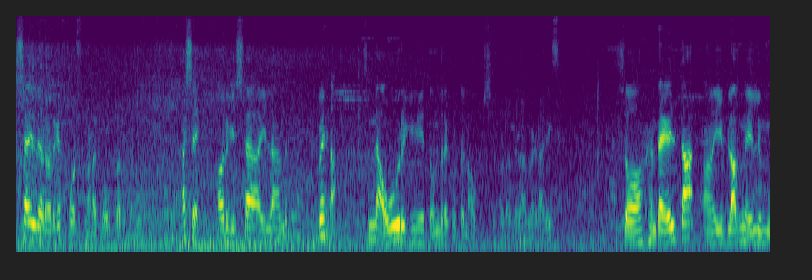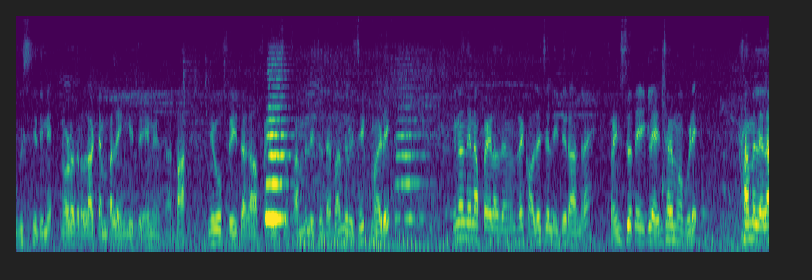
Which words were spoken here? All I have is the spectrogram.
ಇಷ್ಟ ಇಲ್ಲದವ್ರಿಗೆ ಫೋರ್ಸ್ ಮಾಡೋಕ್ಕೆ ಹೋಗ್ಬಾರ್ದು ನಾವು. ಅಷ್ಟೇ, ಅವ್ರಿಗೆ ಇಷ್ಟ ಇಲ್ಲ ಅಂದರೆ ಬೇಡ. ಸುಮ್ಮನೆ ಅವ್ರಿಗೆ ತೊಂದರೆ ಕೊಟ್ಟು ನಾವು ಖುಷಿ ಪಡೋದಿಲ್ಲ, ಬೇಡ ಗೈಸ್ ಸೊ ಅಂತ ಹೇಳ್ತಾ ಈ ವ್ಲಾಗ್ನ ಇಲ್ಲಿ ಮುಗಿಸ್ತಿದ್ದೀನಿ. ನೋಡೋದ್ರಲ್ಲ ಟೆಂಪಲ್ ಹೆಂಗಿತ್ತು, ಏನಿತ್ತು ಅಂತ. ನೀವು ಫ್ರೀ ಇದ್ದಾಗ ಫ್ರೆಂಡ್ಸು ಫ್ಯಾಮಿಲಿ ಜೊತೆ ಬಂದು ವಿಸಿಟ್ ಮಾಡಿ. ಇನ್ನೊಂದೇನಪ್ಪ ಹೇಳೋದೇನೆಂದರೆ ಕಾಲೇಜಲ್ಲಿ ಇದ್ದೀರಾ ಅಂದರೆ ಫ್ರೆಂಡ್ಸ್ ಜೊತೆ ಈಗಲೇ ಎಂಜಾಯ್ ಮಾಡಿಬಿಡಿ. ಆಮೇಲೆ ಎಲ್ಲ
